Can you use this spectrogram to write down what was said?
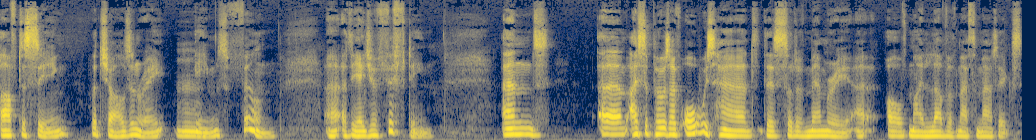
after seeing the Charles and Ray mm. Eames film uh, at the age of 15. And um, I suppose I've always had this sort of memory uh, of my love of mathematics.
